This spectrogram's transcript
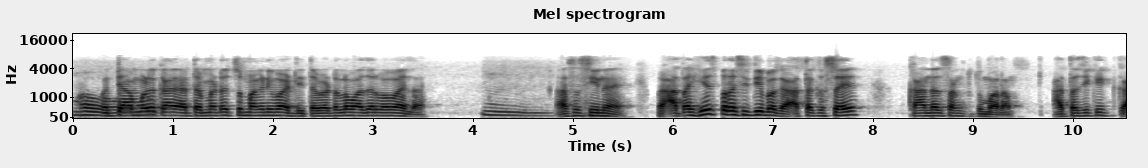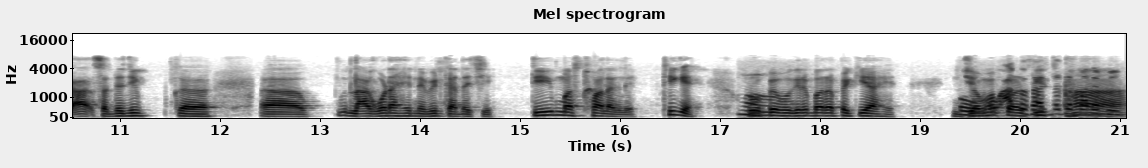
हो. मग त्यामुळे काय टोमॅटोची मागणी वाढली टोमॅटोला बाजारभाव व्हायला. असं सीन आहे. पण आता हेच परिस्थिती बघा आता कसं आहे कांदा सांगतो तुम्हाला. आता जी काही का- सध्या जी अं, लागवड आहे नवीन कांद्याची ती मस्त व्हायला लागले. ठीक आहे. रोपे हा. वगैरे बऱ्यापैकी आहेत. हो, जेव्हा.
